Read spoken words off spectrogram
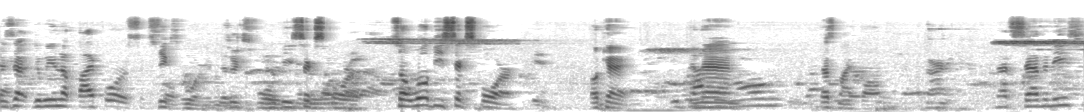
is that? Do we end up five four or six? six four? four? Six It'll four. be six four. So we'll be six four. Yeah. Okay. And then that's my fault. Darn. That's seventies.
